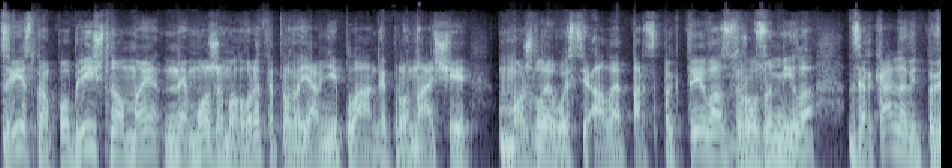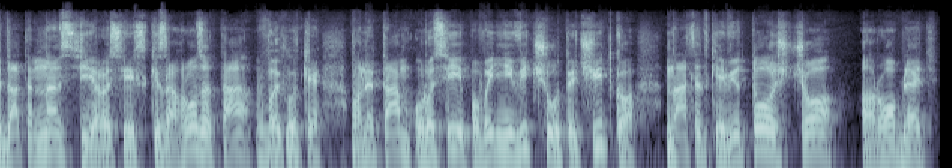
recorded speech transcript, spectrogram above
Звісно, публічно ми не можемо говорити про наявні плани, про наші можливості, але перспектива зрозуміла дзеркально відповідати на всі російські загрози та виклики. Вони там у Росії повинні відчути чітко наслідки від того, що роблять.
